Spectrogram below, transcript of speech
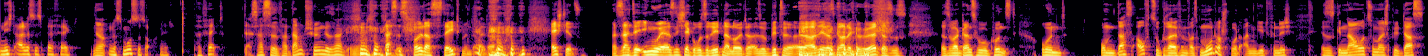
Nicht alles ist perfekt. Ja. Und es muss es auch nicht. Perfekt. Das hast du verdammt schön gesagt, Ingo. Das ist voll das Statement, Alter. Echt jetzt. Das sagt der Ingo, er ist nicht der große Redner, Leute. Also bitte, äh, habt ihr das gerade gehört? Das, ist, das war ganz hohe Kunst. Und um das aufzugreifen, was Motorsport angeht, finde ich, ist es genau zum Beispiel das,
